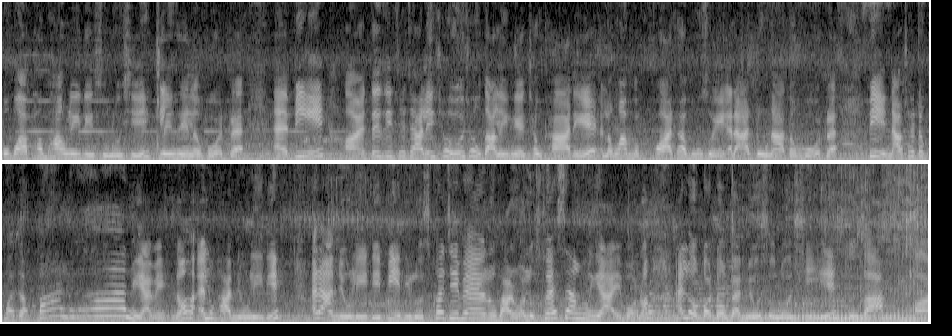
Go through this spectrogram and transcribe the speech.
ပွားပွားဖောင်းဖောင်းလေးတွေဆိုလို့ရှိရင် cleansing လုပ်ဖို့အတွက်အဲပြီးရင်အဲတိတ်တိတ်ချာချာလေးချုပ်ရိုးချုပ်သားလေးနဲ့ချုပ်ထားတယ်အလုံးဝမဖွာထွက်ဘူးဆိုရင်အဲ့ဒါတိုနာသုံးဖို့အတွက်ပြီးရင်နောက်ထပ်တစ်ခုကကြပါလွား နေရပဲเนาะအဲ့လိုဟာမျိုးလေးတွေအဲ့ဒါမျိုးလေးတွေပြီးရင်ဒီလို scratchable လို့ဘာလို့အဲ့လိုဆွဲဆန့်လို့ရရေပေါ့နော်အဲ့လို cotton bud မျိုးဆိုလို့ရှိရင်သူကအဲ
